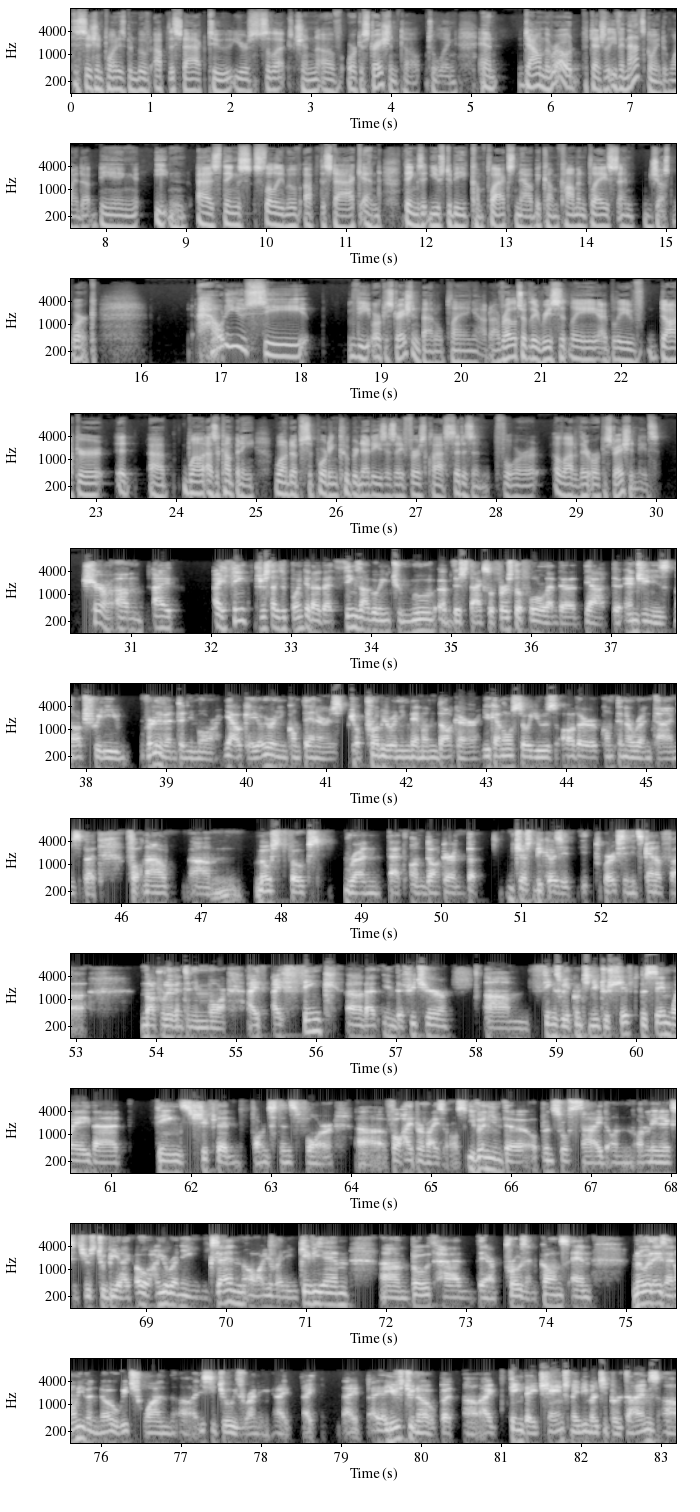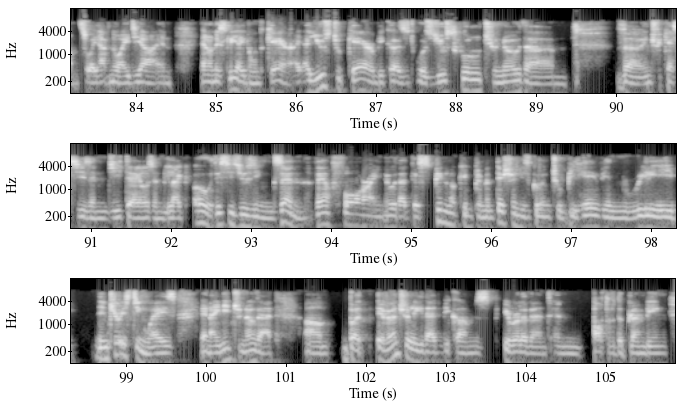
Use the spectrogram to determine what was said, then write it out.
decision point has been moved up the stack to your selection of orchestration t- tooling. And down the road, potentially even that's going to wind up being eaten as things slowly move up the stack and things that used to be complex now become commonplace and just work. How do you see the orchestration battle playing out? Uh, relatively recently, I believe Docker, it, uh, well, as a company, wound up supporting Kubernetes as a first class citizen for a lot of their orchestration needs. Sure. Um, I I think just as you pointed out that things are going to move up the stack. So first of all, that the yeah the engine is not really relevant anymore. Yeah, okay, you're running containers. You're probably running them on Docker. You can also use other container runtimes, but for now, um, most folks run that on Docker, but just because it, it works and it's kind of uh, not relevant anymore. I I think uh, that in the future, um, things will continue to shift the same way that things shifted, for instance, for uh, for hypervisors. Even in the open source side on, on Linux, it used to be like, oh, are you running Xen or are you running KVM? Um, both had their pros and cons. And nowadays, I don't even know which one uh, EC2 is running. I, I I, I, used to know, but uh, I think they changed maybe multiple times. Um, so I have no idea. And, and honestly, I don't care. I, I, used to care because it was useful to know the, um, the intricacies and details and be like, oh, this is using Xen. Therefore, I know that the spinlock implementation is going to behave in really interesting ways, and I need to know that. Um, but eventually, that becomes irrelevant and part of the plumbing.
